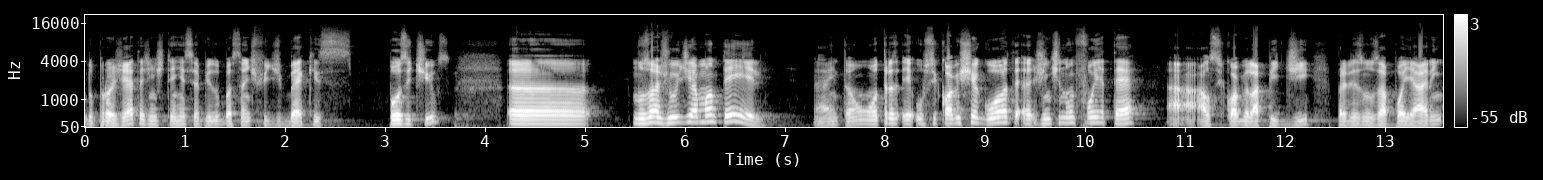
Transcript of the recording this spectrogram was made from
do projeto, a gente tem recebido bastante feedbacks positivos, ah, nos ajude a manter ele. né? Então, outras, eh, o Cicobi chegou, a gente não foi até a- ao Cicobi lá pedir para eles nos apoiarem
